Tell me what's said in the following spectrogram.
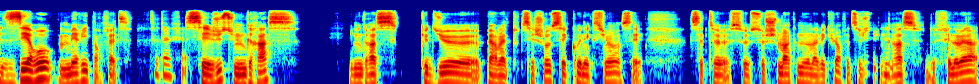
zéro mérite, en fait. Tout à fait. C'est juste une grâce, une grâce que Dieu permette toutes ces choses, ces connexions, c'est cette, euh, ce, ce chemin que nous on a vécu. En fait, c'est juste une grâce de phénoménal.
